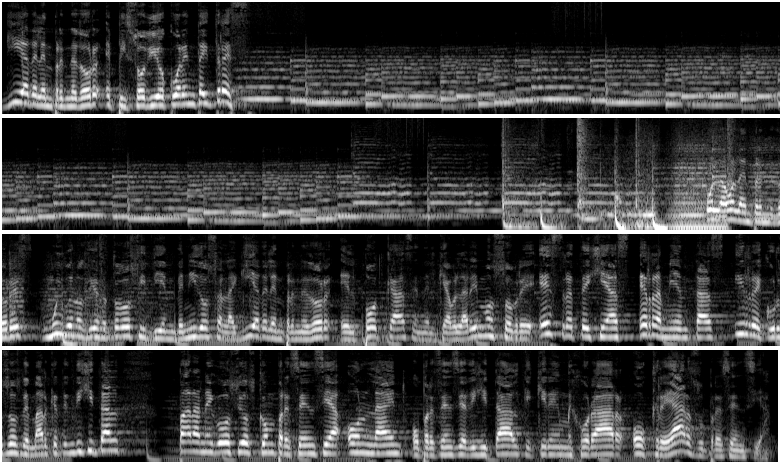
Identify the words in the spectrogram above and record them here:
Guía del Emprendedor, episodio 43. Hola, hola emprendedores, muy buenos días a todos y bienvenidos a la Guía del Emprendedor, el podcast en el que hablaremos sobre estrategias, herramientas y recursos de marketing digital para negocios con presencia online o presencia digital que quieren mejorar o crear su presencia.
